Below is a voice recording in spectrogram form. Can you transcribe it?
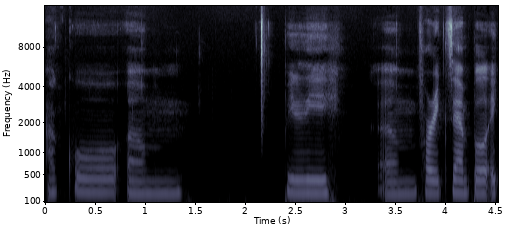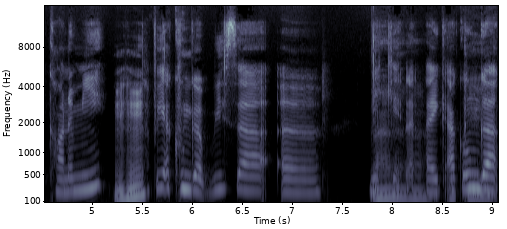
aku em, pilih em, for example economy, Mhm. tapi aku nggak bisa eh, bikin Ah, like aku nggak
